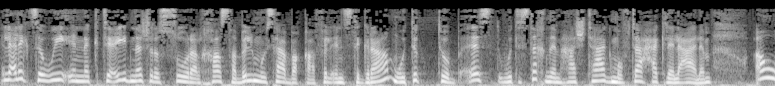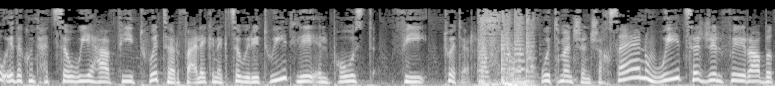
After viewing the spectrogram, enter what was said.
اللي عليك تسويه إنك تعيد نشر الصورة الخاصة بالمسابقة في الإنستغرام وتكتب است وتستخدم هاشتاج مفتاحك للعالم. أو إذا كنت حتسويها في تويتر فعليك إنك تسوي retweet لل post في تويتر. وتمنشن شخصين وتسجل في رابط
